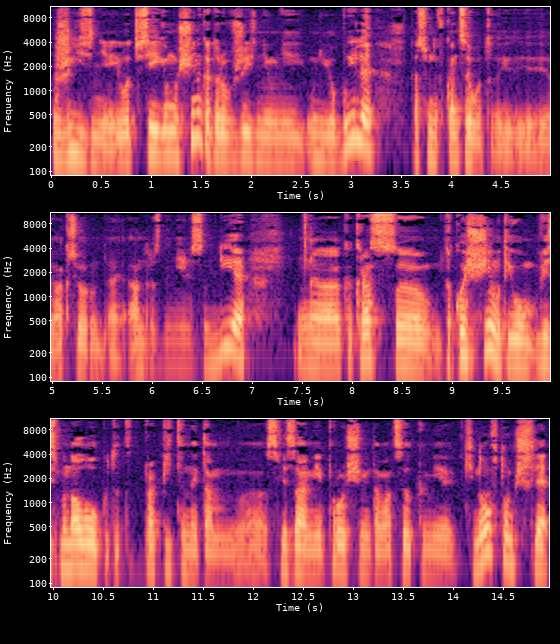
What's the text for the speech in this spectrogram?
жизни. И вот все ее мужчины, которые в жизни у, ней, у нее были, особенно в конце вот актер Андрес Даниэльсон Лия, э, как раз э, такое ощущение, вот его весь монолог, вот этот пропитанный там э, слезами и прочими там отсылками кино в том числе,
